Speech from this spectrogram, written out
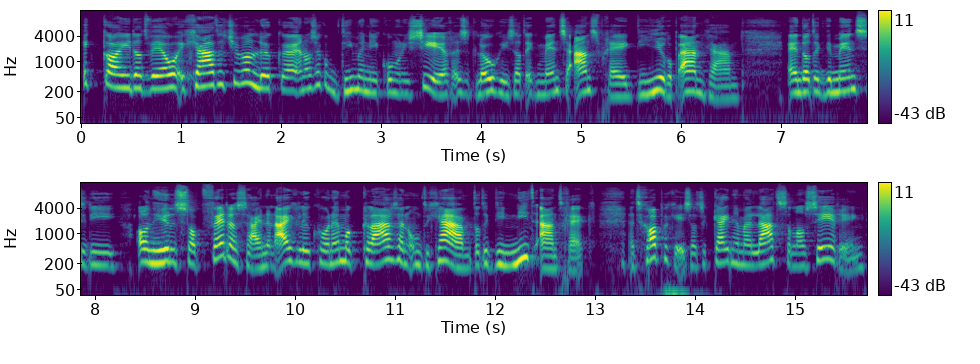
Ik kan je dat wel. Gaat het je wel lukken? En als ik op die manier communiceer, is het logisch dat ik mensen aanspreek die hierop aangaan. En dat ik de mensen die al een hele stap verder zijn en eigenlijk gewoon helemaal klaar zijn om te gaan, dat ik die niet aantrek. het grappige is, als ik kijk naar mijn laatste lancering,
